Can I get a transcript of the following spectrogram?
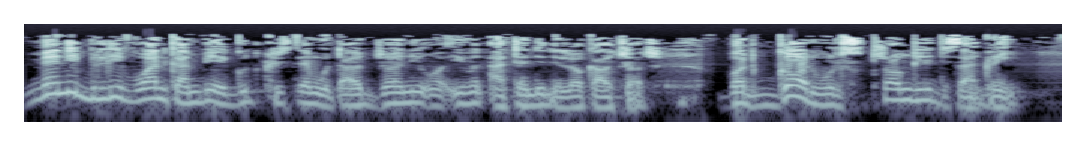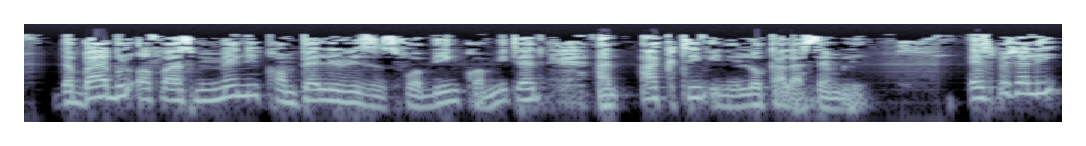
Many believe one can be a good Christian without joining or even attending a local church, but God will strongly disagree. The Bible offers many compelling reasons for being committed and active in a local assembly, especially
